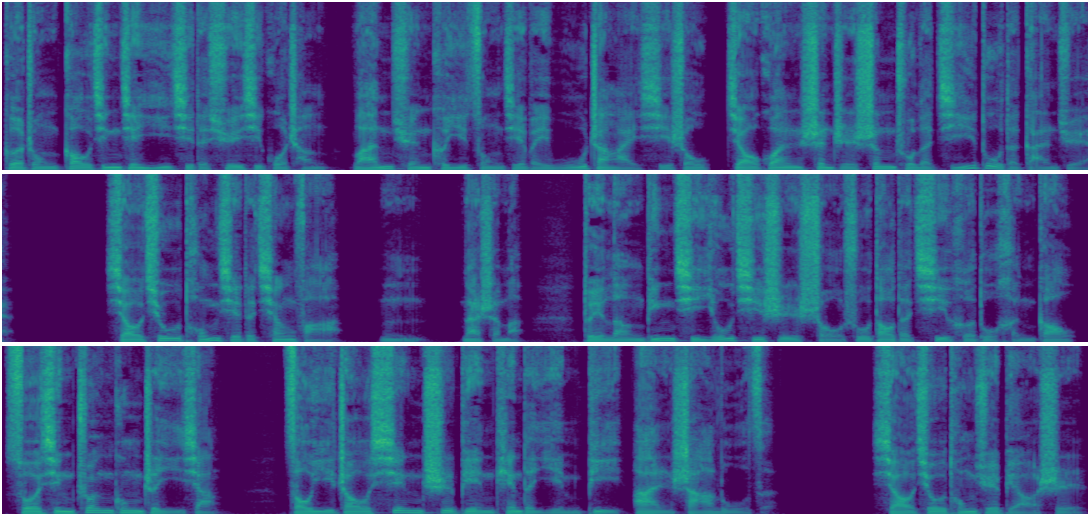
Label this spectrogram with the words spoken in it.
各种高精尖仪器的学习过程完全可以总结为无障碍吸收。教官甚至生出了嫉妒的感觉。小邱同学的枪法，嗯，那什么，对冷兵器，尤其是手术刀的契合度很高，索性专攻这一项，走一招先吃遍天的隐蔽暗杀路子。小邱同学表示：“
